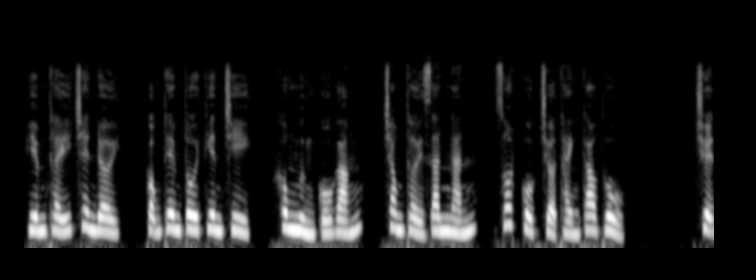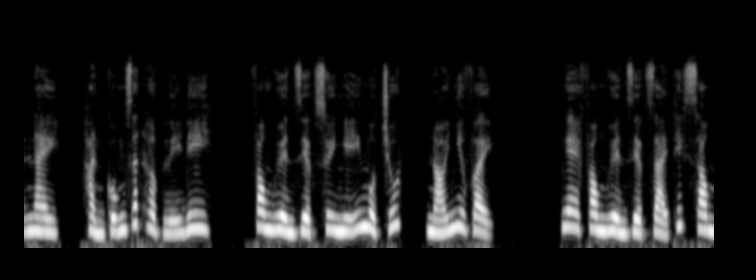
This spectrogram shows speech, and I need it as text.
hiếm thấy trên đời, cộng thêm tôi kiên trì, không ngừng cố gắng, trong thời gian ngắn, rốt cuộc trở thành cao thủ. Chuyện này, hẳn cũng rất hợp lý đi. Phong huyền Diệp suy nghĩ một chút, nói như vậy. Nghe Phong huyền Diệp giải thích xong,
